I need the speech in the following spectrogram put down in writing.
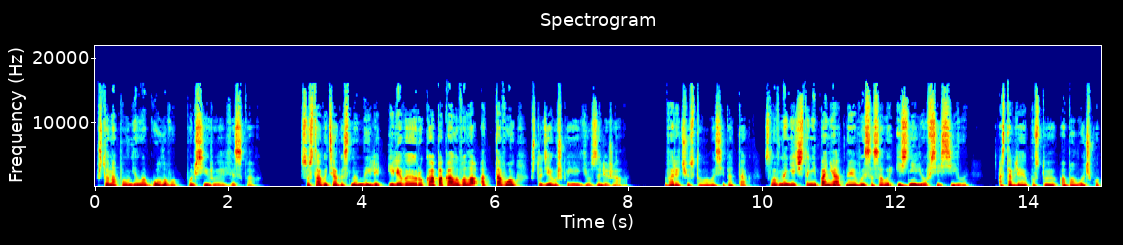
что наполнила голову, пульсируя в висках. Суставы тягостно ныли, и левая рука покалывала от того, что девушка ее залежала. Варя чувствовала себя так, словно нечто непонятное высосало из нее все силы, оставляя пустую оболочку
